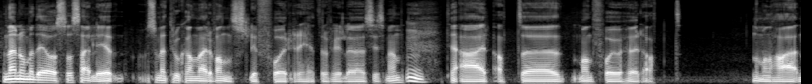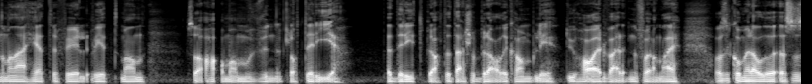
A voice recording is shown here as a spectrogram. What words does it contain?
Men det er noe med det også, særlig som jeg tror kan være vanskelig for heterofile cis-menn. Mm. Det er at uh, man får jo høre at når man, har, når man er heterofil hvit mann, så har man vunnet lotteriet. Det er dritbra dette er så bra det kan bli. Du har verden foran deg. Og så, alle, og så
